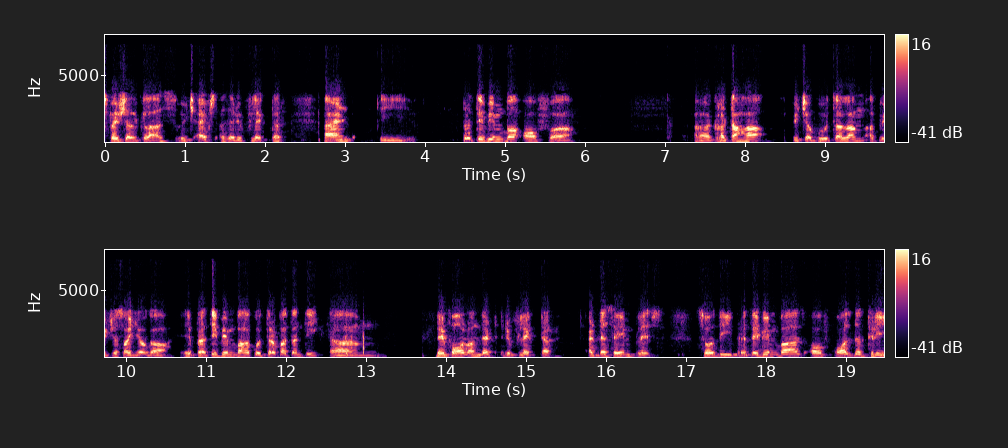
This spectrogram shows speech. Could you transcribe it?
special glass which acts as a reflector, एण्ड् दि प्रतिबिम्ब आफ् घटः अभी च भूतलम्, अपि च संयोग। प्रतिबिम्बः कुत्र पतन्ति? They fall on that reflector at the same place so the प्रतिबिम्बास् आफ् आल् द थ्री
